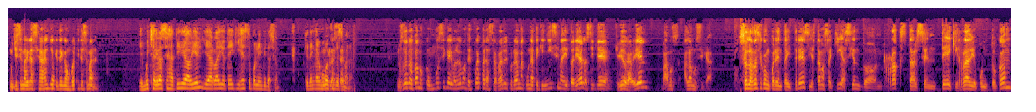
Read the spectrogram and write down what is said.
Muchísimas gracias, Aldo, y que tengas un buen fin de semana. Y muchas gracias a ti, Gabriel, y a Radio TXS por la invitación. Que tengan un, buen fin de semana. Nosotros vamos con música y volvemos después para cerrar el programa con una pequeñísima editorial. Así que, querido Gabriel, vamos a la música. Son las 12.43 y estamos aquí haciendo Rockstars en txradio.com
